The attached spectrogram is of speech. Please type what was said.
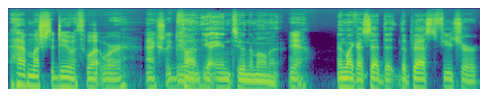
have much to do with what we're actually doing. Con- yeah, into in the moment. yeah. And like I said, the the best future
